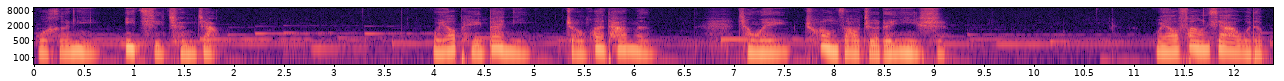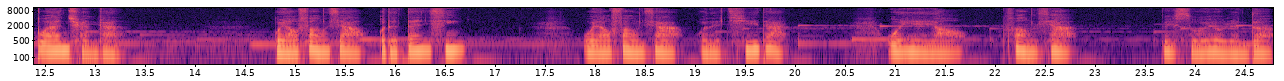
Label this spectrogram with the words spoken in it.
我和你一起成长。我要陪伴你，转化他们，成为创造者的意识。我要放下我的不安全感，我要放下我的担心，我要放下我的期待，我也要放下对所有人的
